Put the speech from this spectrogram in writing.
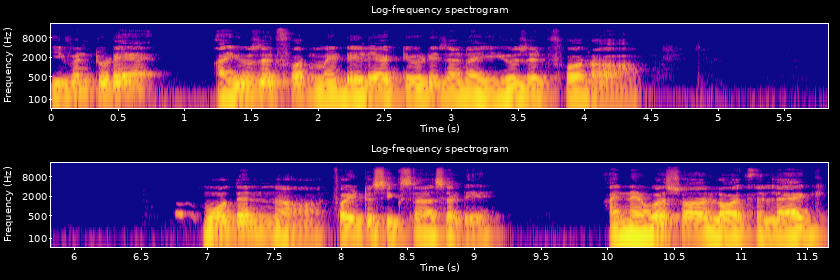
even today, I use it for my daily activities and I use it for uh, more than uh, 5 to 6 hours a day. I never saw a, lag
